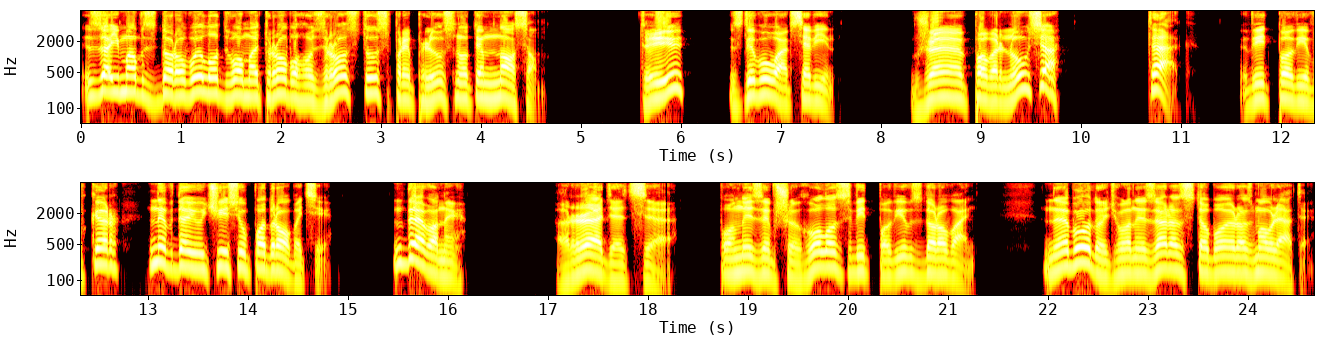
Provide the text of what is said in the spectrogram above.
займав здоровило двометрового зросту з приплюснутим носом. Ти? здивувався він. Вже повернувся? Так, відповів Кер, не вдаючись у подробиці. Де вони? Радяться, понизивши голос, відповів здоровань. Не будуть вони зараз з тобою розмовляти.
